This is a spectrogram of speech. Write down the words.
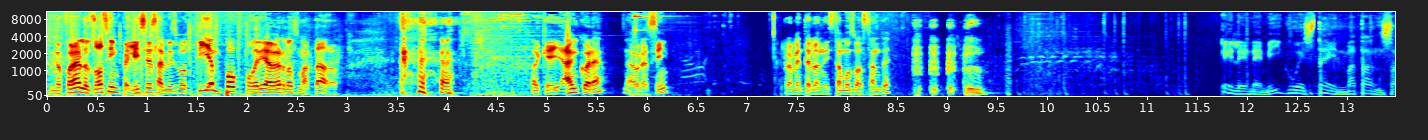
Si no fueran los dos infelices al mismo tiempo, podría haberlos matado. ok, áncora, ahora sí. Realmente lo necesitamos bastante. El enemigo está en matanza.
